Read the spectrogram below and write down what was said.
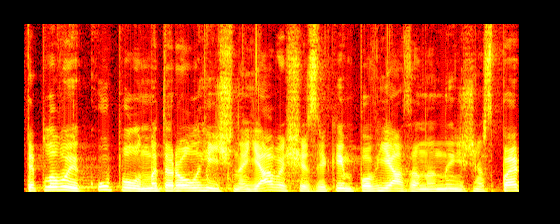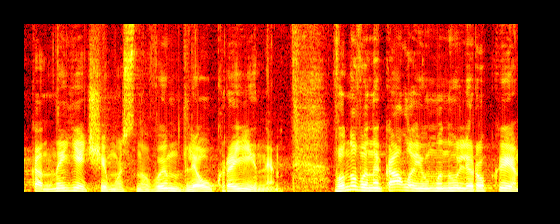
Тепловий купол метеорологічне явище, з яким пов'язана нинішня спека, не є чимось новим для України. Воно виникало й у минулі роки,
